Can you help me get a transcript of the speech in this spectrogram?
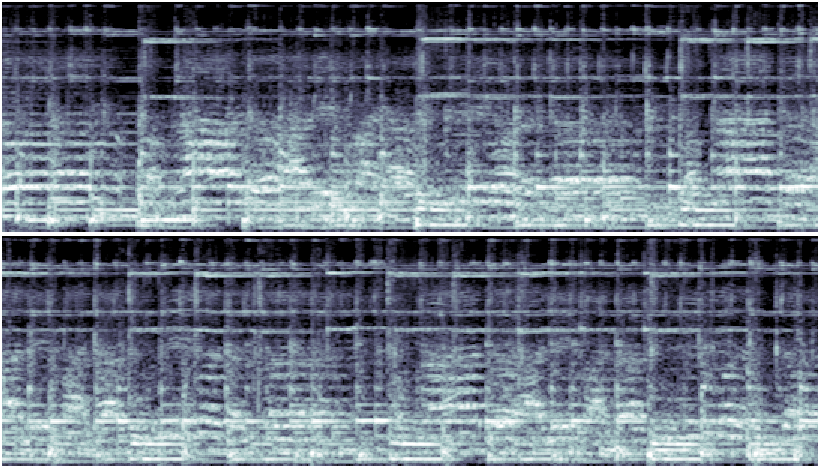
आले माझ्या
